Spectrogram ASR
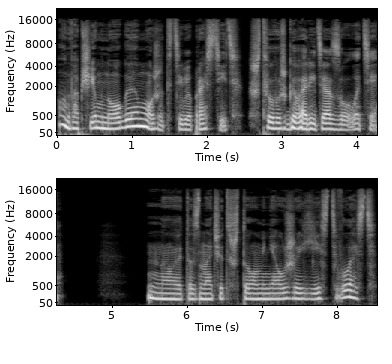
Он вообще многое может тебе простить. Что уж говорить о золоте. Но это значит, что у меня уже есть власть.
